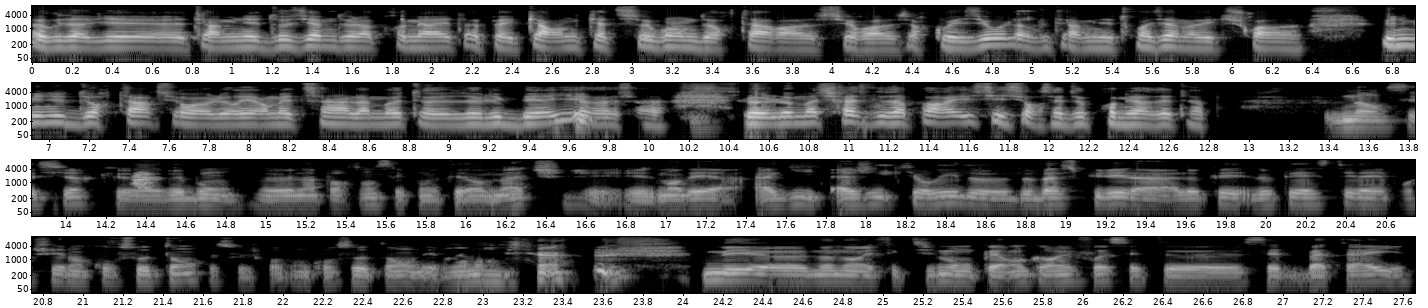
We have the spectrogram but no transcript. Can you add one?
Vous aviez terminé deuxième de la première étape avec 44 secondes de retard sur, sur Coesio. Là, vous terminez troisième avec, je crois, une minute de retard sur le rire médecin la motte de Luc Berry. le, le match race vous a pas réussi sur ces deux premières étapes. Non, c'est sûr que mais bon, euh, l'important c'est qu'on était dans le match. J'ai demandé à à Guy Kiori de basculer le PST l'année prochaine en course au temps parce que je crois qu'en course au temps, on est vraiment bien. Mais euh, non, non, effectivement, on perd encore une fois cette, euh, cette bataille,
